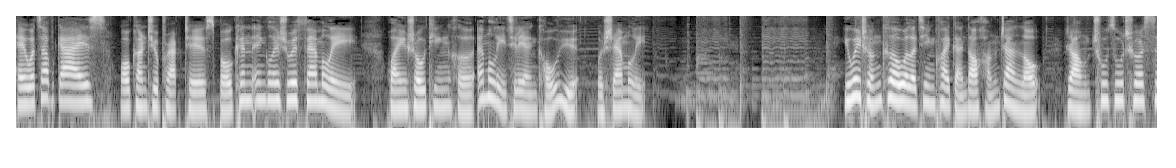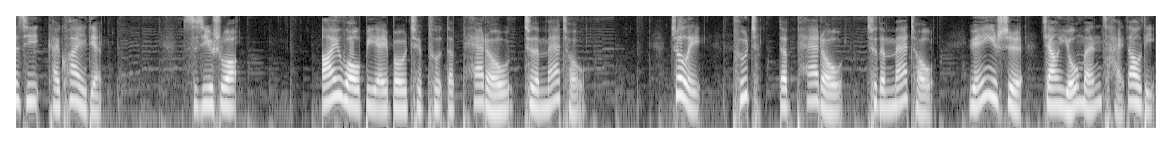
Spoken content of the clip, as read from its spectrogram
Hey, what's up, guys? Welcome to practice spoken English with Emily. 欢迎收听和 Emily 一起练口语，我是 Emily。一位乘客为了尽快赶到航站楼，让出租车司机开快一点。司机说：“I will be able to put the pedal to the metal。”这里 “put the pedal to the metal” 原意是将油门踩到底。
